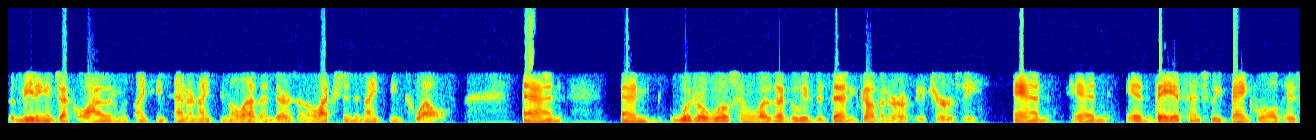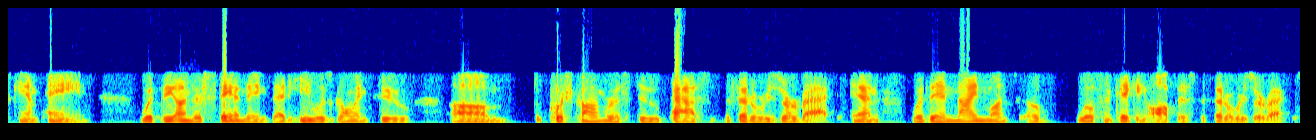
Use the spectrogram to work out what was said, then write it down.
the meeting in Jekyll Island was 1910 or 1911. There was an election in 1912, and and Woodrow Wilson was, I believe, the then governor of New Jersey, and and, and they essentially bankrolled his campaign with the understanding that he was going to um, push Congress to pass the Federal Reserve Act, and within nine months of Wilson taking office, the Federal Reserve Act was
